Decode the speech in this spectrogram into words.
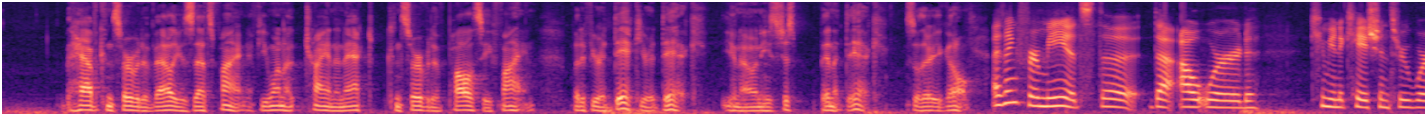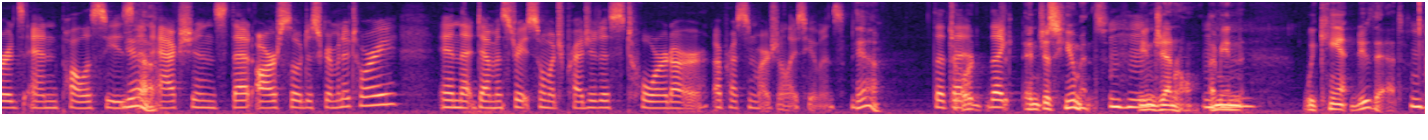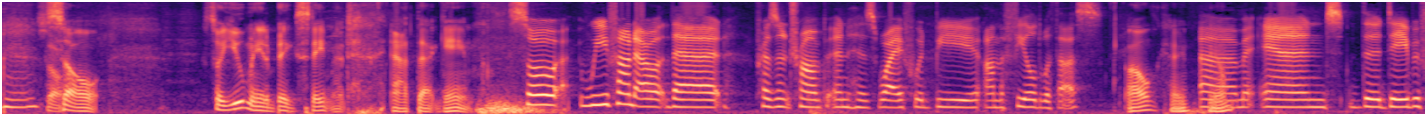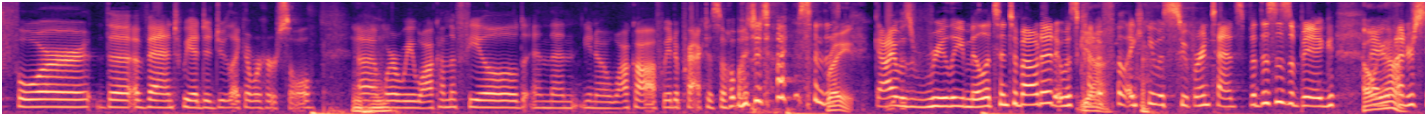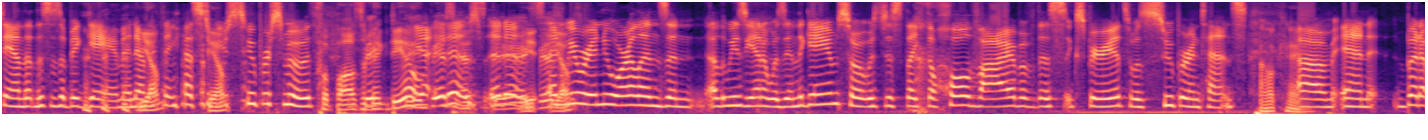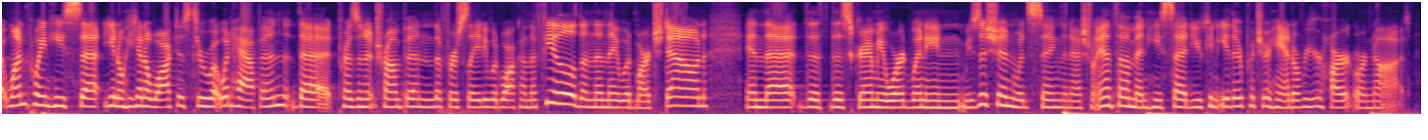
have conservative values, that's fine. If you want to try and enact conservative policy, fine. But if you're a dick, you're a dick, you know. And he's just been a dick. So there you go. I think for me, it's the the outward communication through words and policies Yeah. and actions that are so discriminatory and that demonstrate so much prejudice toward our oppressed and marginalized humans. Yeah. That that Or- like and just humans mm-hmm. in general. I mm-hmm. mean, we can't do that. Mm-hmm. So, So, so you made a big statement at that game. So we found out that President Trump and his wife would be on the field with us. Oh, okay. Yeah. Um, and the day before the event, we had to do like a rehearsal Mm-hmm. um, where we walk on the field and then, you know, walk off. We had to practice a whole bunch of times. And this Right. guy was really militant about it. It was kind Yeah. of like he was super intense. But this is a big, Oh, I yeah. understand that this is a big game and Yep. everything has to be super smooth. Football's a Big- big deal. Yeah, it business, is. It big is. business. And we were in New Orleans, and uh, Louisiana was in the game, so it was just like the whole vibe of this experience was super intense. Okay. Um, and but at one point he said, you know, he kind of walked us through what would happen. That President Trump and the First Lady would walk on the field, and then they would march down, and that the, this Grammy Award-winning musician would sing the national anthem. And he said, you can either put your hand over your heart or not.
